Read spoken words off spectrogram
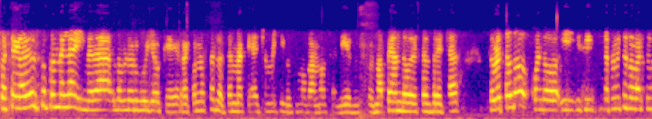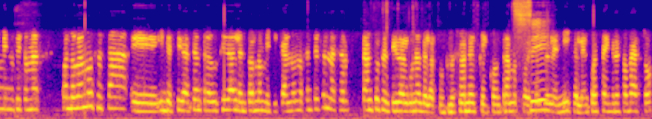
Pues te agradezco, Pamela, y me da doble orgullo que reconozcas el tema que ha hecho México, cómo vamos a ir pues, mapeando estas brechas sobre todo cuando, y, si me permites robarte un minutito más, cuando vemos esta eh, investigación traducida al entorno mexicano, nos empiezan a hacer tanto sentido algunas de las conclusiones que encontramos, por ejemplo, en la ENIC, la encuesta ingreso-gasto,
